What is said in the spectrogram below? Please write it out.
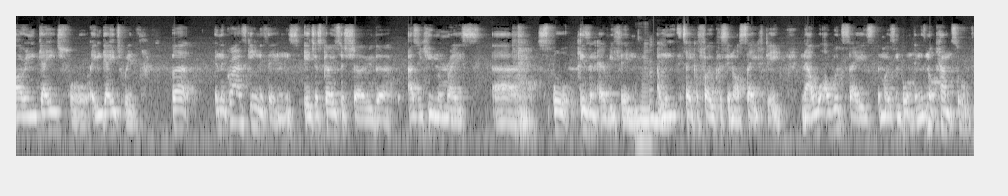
are engaged for, engaged with. But in the grand scheme of things, it just goes to show that as a human race, um, sport isn't everything, and we need to take a focus in our safety. Now, what I would say is the most important thing is not cancelled.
